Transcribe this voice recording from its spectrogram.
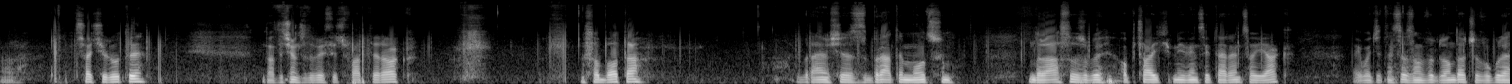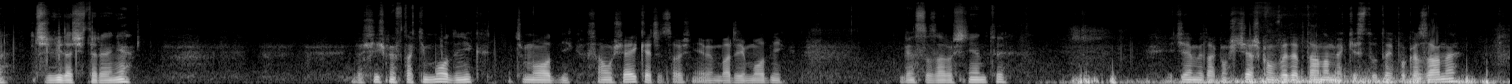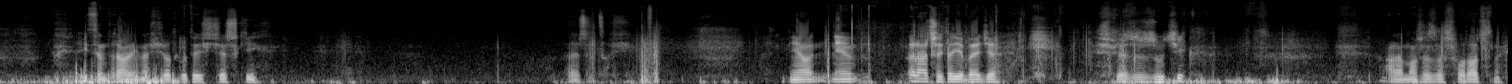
Dobra. 3 luty 2024 rok. Sobota. Wybrałem się z bratem młodszym do lasu, żeby obczaić mniej więcej teren, co i jak. Jak będzie ten sezon wyglądał, czy w ogóle coś widać w terenie. Weszliśmy w taki młodnik, czy młodnik, samą siejkę czy coś, nie wiem, bardziej młodnik. Gęsto zarośnięty. Idziemy taką ścieżką wydeptaną, jak jest tutaj pokazane. I centralnie na środku tej ścieżki leży coś. Nie, nie, raczej to nie będzie świeży rzucik, ale może zeszłoroczny.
